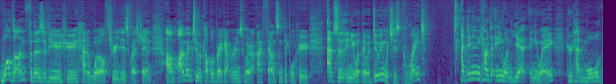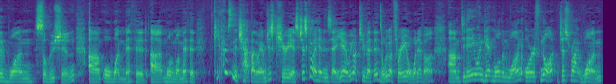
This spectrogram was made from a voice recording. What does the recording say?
well done for those of you who had a whirl through this question. Um, I went to a couple of breakout rooms where I found some people who absolutely knew what they were doing, which is great. I didn't encounter anyone yet, anyway, who had more than one solution um, or one method, uh, more than one method. Can you post in the chat, by the way? I'm just curious. Just go ahead and say, yeah, we got two methods, or we got three, or whatever. Um, did anyone get more than one? Or if not, just write one.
